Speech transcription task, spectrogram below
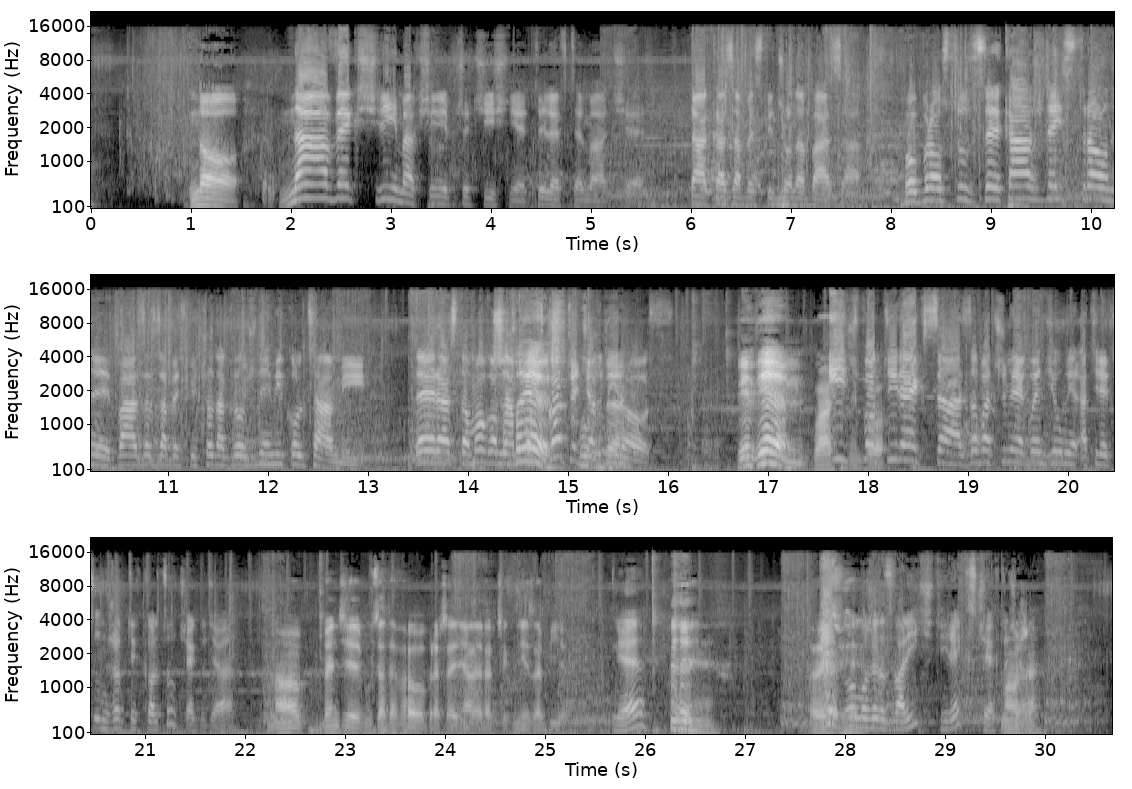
No, nawet ślimak się nie przeciśnie, tyle w temacie. Taka zabezpieczona baza. Po prostu z każdej strony baza zabezpieczona groźnymi kolcami. Teraz to mogą Co nam to jest? podskoczyć, Kurde. Admiros. Wiem, wiem. Właśnie, Idź bo po T-Rexa! Zobaczymy jak będzie umierał. A T-Rex umrze od tych kolców, czy jak to działa? no, będzie mu zadawało obrażenia, ale raczej go nie zabije. Nie? Nie. To jest, On może rozwalić T-Rex, czy jak to Może. działa?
